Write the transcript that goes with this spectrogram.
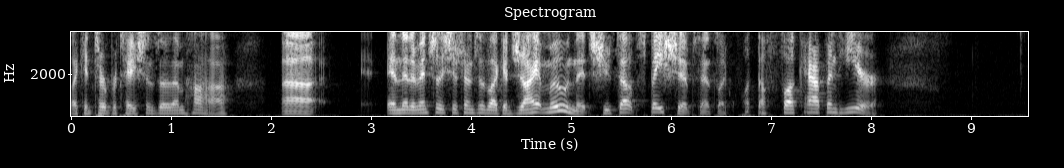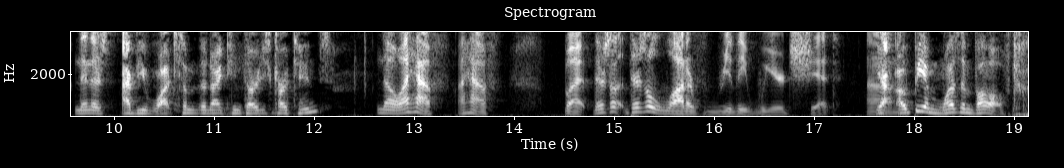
like interpretations of them haha. Uh and then eventually she turns into like a giant moon that shoots out spaceships and it's like what the fuck happened here? And then there's Have you watched some of the 1930s cartoons? no i have. I have but there's a there's a lot of really weird shit um, yeah, opium was involved.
